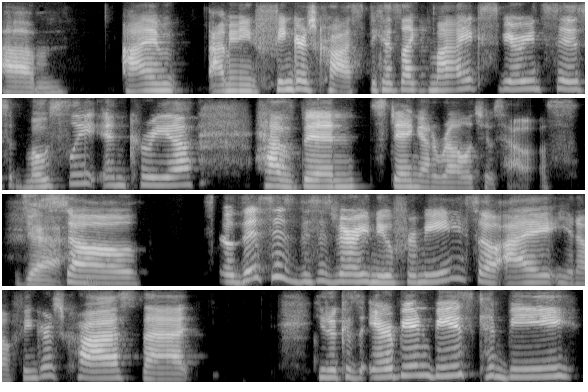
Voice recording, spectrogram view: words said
um, I'm, I mean, fingers crossed because like my experiences mostly in Korea have been staying at a relative's house. Yeah. So so this is this is very new for me so i you know fingers crossed that you know, because Airbnbs can be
